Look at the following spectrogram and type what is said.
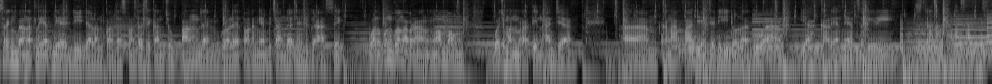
sering banget lihat dia di dalam kontes-kontes ikan cupang dan gue lihat orangnya bercandanya juga asik. Walaupun gue nggak pernah ngomong, gue cuman merhatiin aja. Em, kenapa dia jadi idola gue? Ya kalian lihat sendiri sekarang alasannya.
